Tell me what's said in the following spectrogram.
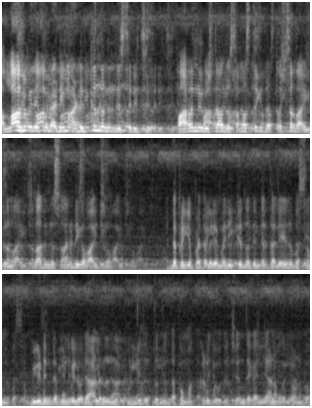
അള്ളാഹുവിലേക്ക് ഒരു അടിമ അടുക്കുന്നതിനനുസരിച്ച് പറഞ്ഞൊരു ഉസ്താദ് സമസ്തയുടെ ട്രഷറായിരുന്നു ഉസ്താദിന്റെ സ്മരണിക വായിച്ചു. എന്റെ പ്രിയപ്പെട്ടവരെ മരിക്കുന്നതിന്റെ തലേ ദിവസം വീടിന്റെ മുമ്പിൽ ഒരാൾ നിന്ന് പുല്ലി ചെത്തുന്നുണ്ട് അപ്പൊ മക്കൾ ചോദിച്ചു എന്റെ കല്യാണം വല്ലതും ഉണ്ടോ?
